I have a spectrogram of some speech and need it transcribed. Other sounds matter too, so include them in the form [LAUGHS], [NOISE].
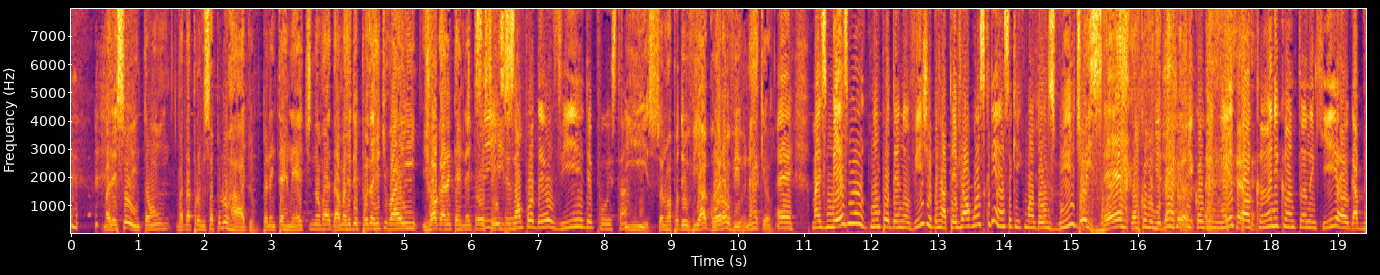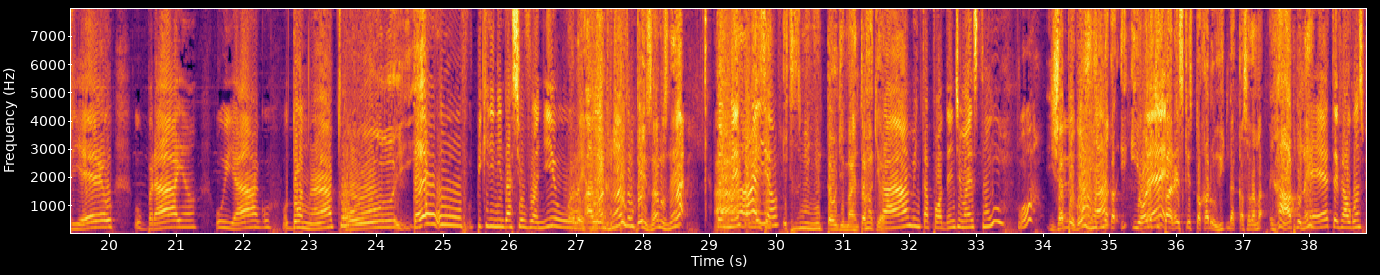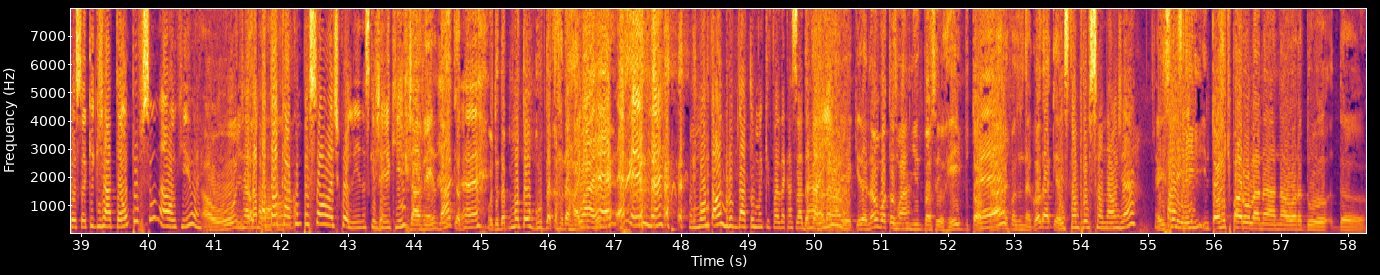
Mas é isso aí, então vai dar pra ouvir só pelo rádio. Pela internet não vai dar, mas depois a gente vai jogar na internet pra Sim, vocês. vocês vão poder ouvir depois, tá? Isso, só não vai poder ouvir agora ao vivo, né, Raquel? É, mas mesmo não podendo ouvir, já já teve algumas crianças aqui que mandou uns vídeos. Pois é, ficou bonito, né, Raquel? Ficou bonito, [LAUGHS] tocando e cantando aqui, ó, o Gabriel, o Brian, o Iago, o Donato. Oi! Até o, o pequenininho da Silvani, o O Alejandro. Dois anos, né? Ah, também tá mas aí, é- ó. Esses meninos tão demais, então, Raquel. Tá, menino, tá podendo demais, tão... Oh, já pegou tá o ritmo lá. da e, e olha É. que parece que eles tocaram o ritmo da calçada ma- rápido, né? É, teve algumas pessoas aqui que já estão profissional aqui, ué. Aonde? já Tá dá pra bom. tocar com o pessoal lá de Colinas que vem aqui. Já vem, dá, Raquel? É. Vou tentar montar um grupo da Casa da Rainha. Ué, aqui, né? é, é mesmo, né? Vamos montar um grupo da turma que faz a Caçada Da da Casa da Rainha. Rainha né? aqui, né? Não botar os Ué. meninos pra ser o rei, pra tocar, É. fazer uns negócios, Raquel. Eles estão profissional já? É isso aí. Então a gente parou lá na, na hora do, do-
